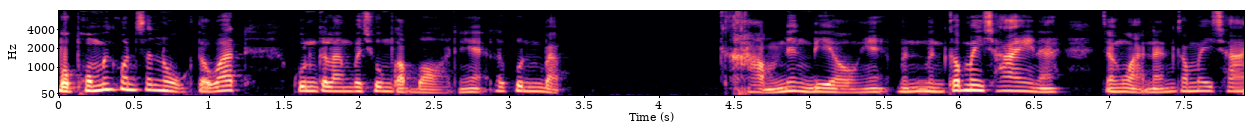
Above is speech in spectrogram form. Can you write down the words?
บอกผมเป็นคนสนุกแต่ว่าคุณกำลังประชุมกับบอร์ดเนี่ยแล้วคุณแบบขำอย่างเดียวเงี้ยมันมันก็ไม่ใช่นะ จังหวะนั้นก็ไม่ใช่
